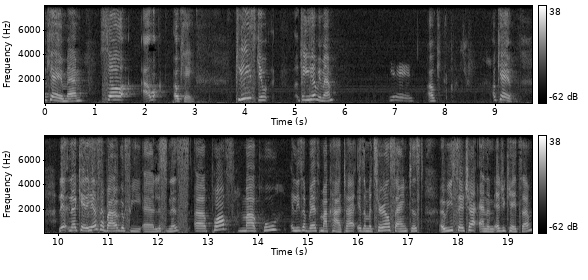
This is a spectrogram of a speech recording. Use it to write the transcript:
Okay, ma'am. So, I w- okay. Please give. Can you hear me, ma'am? Yes. Okay. Okay. Le- Okay, here's a biography, uh, listeners. Uh, Prof. Maku Elizabeth Makhatha is a material scientist, a researcher, and an educator.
